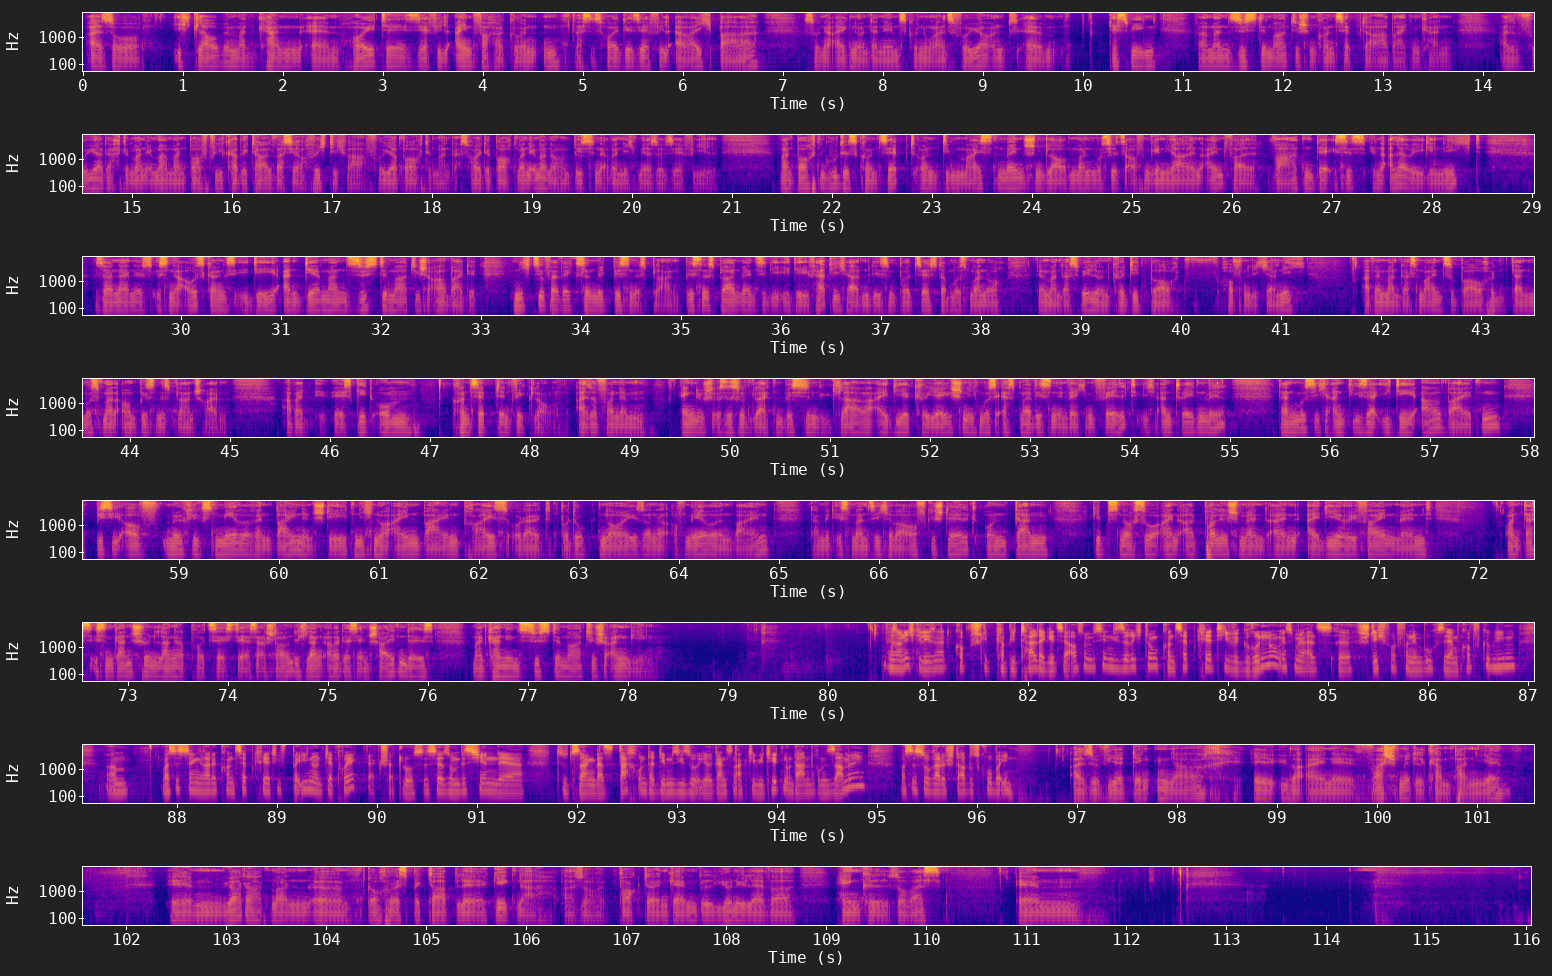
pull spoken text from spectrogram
Also ich glaube, man kann ähm, heute sehr viel einfacher gründen. Das ist heute sehr viel erreichbarer, so eine eigene Unternehmensgründung als früher. Und ähm, deswegen, weil man systematischen Konzepte arbeiten kann. Also früher dachte man immer, man braucht viel Kapital, was ja auch wichtig war. Früher brauchte man das. Heute braucht man immer noch ein bisschen, aber nicht mehr so sehr viel. Man braucht ein gutes Konzept und die meisten Menschen glauben, man muss jetzt auf einen genialen Einfall warten. Der ist es in aller Regel nicht sondern es ist eine Ausgangsidee, an der man systematisch arbeitet. Nicht zu verwechseln mit Businessplan. Businessplan, wenn Sie die Idee fertig haben, diesen Prozess, da muss man noch, wenn man das will und Kredit braucht, hoffentlich ja nicht, aber wenn man das meint zu brauchen, dann muss man auch einen Businessplan schreiben. Aber es geht um Konzeptentwicklung. Also von einem Englisch ist es vielleicht ein bisschen klarer, Idea Creation. Ich muss erst mal wissen, in welchem Feld ich antreten will. Dann muss ich an dieser Idee arbeiten, bis sie auf möglichst mehreren Beinen steht. Nicht nur ein Bein, Preis oder Produkt neu, sondern auf mehreren Beinen. Damit ist man sicherer aufgestellt. Und dann gibt's noch so eine Art Polishment, ein Idea Refinement. Und das ist ein ganz schön langer Prozess. Der ist erstaunlich lang, aber das Entscheidende ist, man kann ihn systematisch angehen. Wer es noch nicht gelesen hat, Kopf schlägt Kapital, da geht es ja auch so ein bisschen in diese Richtung. Konzeptkreative Gründung ist mir als äh, Stichwort von dem Buch sehr im Kopf geblieben. Ähm, was ist denn gerade konzeptkreativ bei Ihnen und der Projektwerkstatt los? Das ist ja so ein bisschen der, sozusagen das Dach, unter dem Sie so Ihre ganzen Aktivitäten unter anderem sammeln. Was ist so gerade Status quo bei Ihnen? Also wir denken nach äh, über eine Waschmittelkampagne, ähm, ja, da hat man äh, doch respektable Gegner. Also Procter Gamble, Unilever, Henkel, sowas. Ähm,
